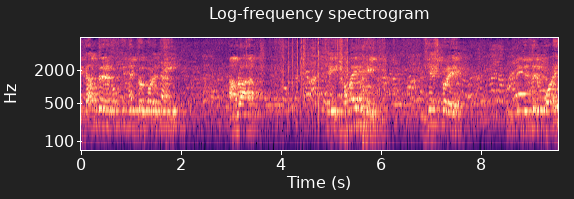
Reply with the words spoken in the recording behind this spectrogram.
একাত্তরের মুক্তিযুদ্ধ করেছি, আমরা সেই সময় থেকে বিশেষ করে মুক্তিযুদ্ধের পরে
